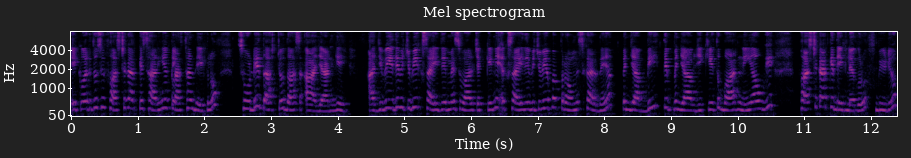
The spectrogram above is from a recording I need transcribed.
ਇੱਕ ਵਾਰੀ ਤੁਸੀਂ ਫਸਟ ਕਰਕੇ ਸਾਰੀਆਂ ਕਲਾਸਾਂ ਦੇਖ ਲਓ, ਤੁਹਾਡੇ 10 ਚੋਂ 10 ਆ ਜਾਣਗੇ। ਅੱਜ ਵੀ ਇਹਦੇ ਵਿੱਚ ਵੀ ਐਕਸਾਈ ਦੇ ਮੈਂ ਸਵਾਲ ਚੱਕੇ ਨੇ ਐਕਸਾਈ ਦੇ ਵਿੱਚ ਵੀ ਆਪਾਂ ਪ੍ਰੋਮਿਸ ਕਰਦੇ ਆ ਪੰਜਾਬੀ ਤੇ ਪੰਜਾਬ ਜੀਕੇ ਤੋਂ ਬਾਹਰ ਨਹੀਂ ਆਊਗੀ। ਫਸਟ ਕਰਕੇ ਦੇਖ ਲਿਆ ਕਰੋ ਵੀਡੀਓ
